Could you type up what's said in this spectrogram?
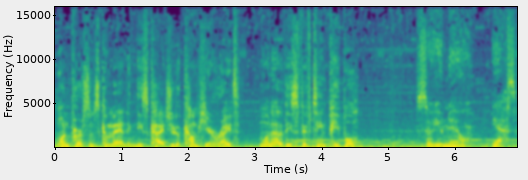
One person's commanding these kaiju to come here, right? One out of these 15 people? So you knew, yes.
